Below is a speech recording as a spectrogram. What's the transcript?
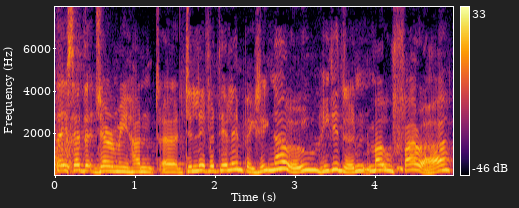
They said that Jeremy Hunt uh, delivered the Olympics. He, no, he didn't. Mo Farah,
